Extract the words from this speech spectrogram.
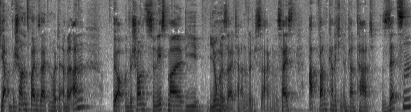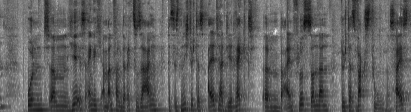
Ja, und wir schauen uns beide Seiten heute einmal an. Ja, und wir schauen uns zunächst mal die junge Seite an, würde ich sagen. Das heißt, ab wann kann ich ein Implantat setzen? Und ähm, hier ist eigentlich am Anfang direkt zu sagen, das ist nicht durch das Alter direkt ähm, beeinflusst, sondern durch das Wachstum. Das heißt,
